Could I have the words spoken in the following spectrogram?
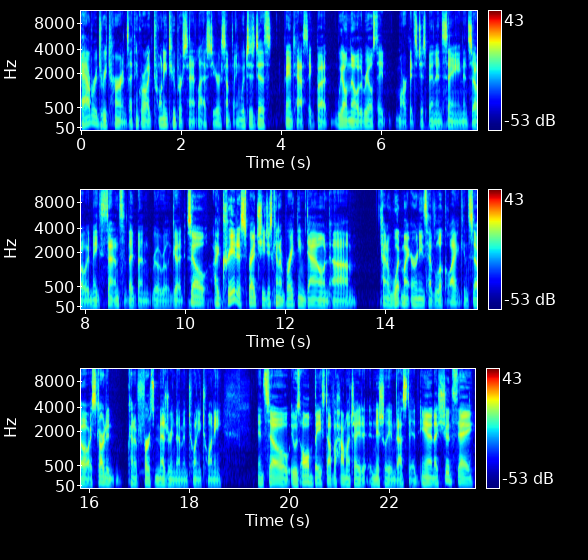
average returns, I think were like 22% last year or something, which is just fantastic. But we all know the real estate market's just been insane. And so it makes sense that they've been really, really good. So I created a spreadsheet just kind of breaking down um, kind of what my earnings have looked like. And so I started kind of first measuring them in 2020. And so it was all based off of how much I initially invested. And I should say,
